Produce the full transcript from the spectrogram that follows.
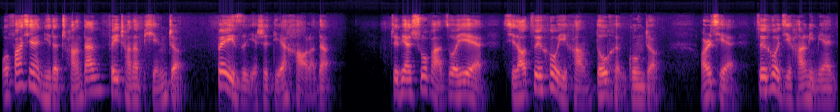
我发现你的床单非常的平整，被子也是叠好了的。这篇书法作业写到最后一行都很工整，而且最后几行里面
